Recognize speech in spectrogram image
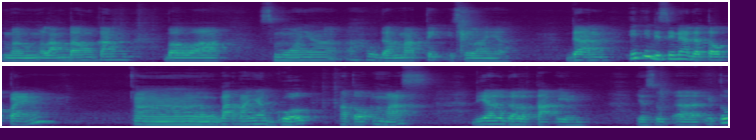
Melambangkan bahwa semuanya ah udah mati istilahnya. Dan ini di sini ada topeng eh, warnanya gold atau emas dia udah letakin ya uh, itu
